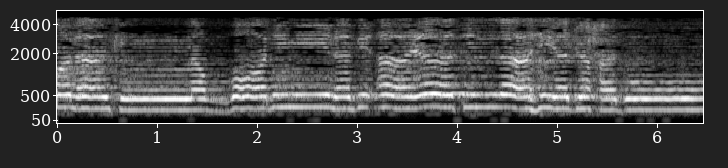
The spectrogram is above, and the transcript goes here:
ولكن الظالمين بآيات الله يجحدون.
